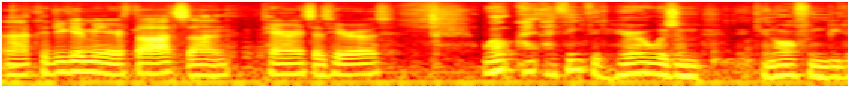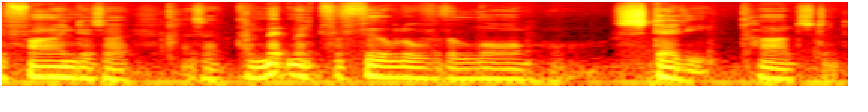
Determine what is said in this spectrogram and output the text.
Uh, could you give me your thoughts on parents as heroes? Well, I, I think that heroism can often be defined as a, as a commitment fulfilled over the long steady, constant.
